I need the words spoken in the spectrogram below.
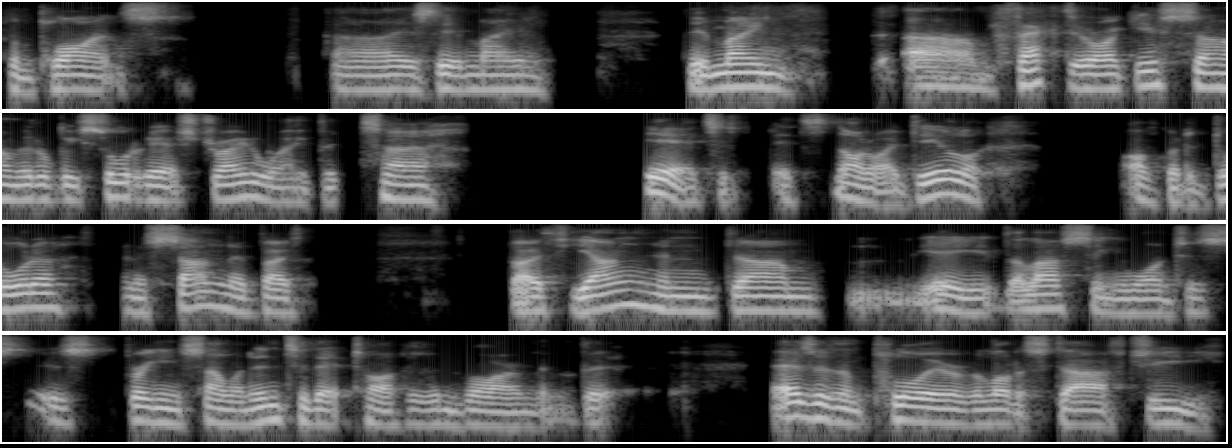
compliance uh, as their main their main um, factor, I guess um, it'll be sorted out straight away. But uh, yeah, it's it's not ideal. I've got a daughter and a son. They're both both young, and um, yeah, the last thing you want is is bringing someone into that type of environment. But as an employer of a lot of staff, gee,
